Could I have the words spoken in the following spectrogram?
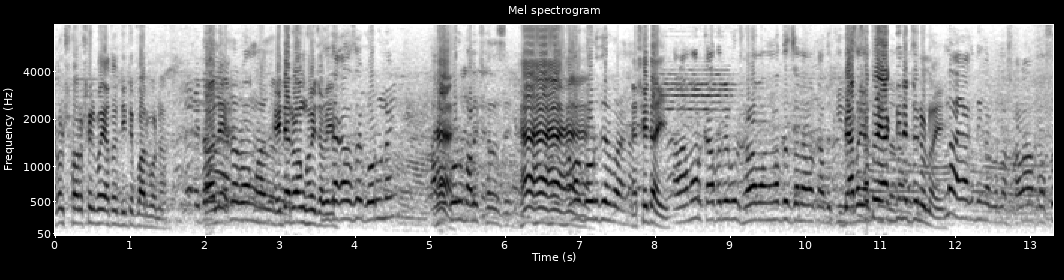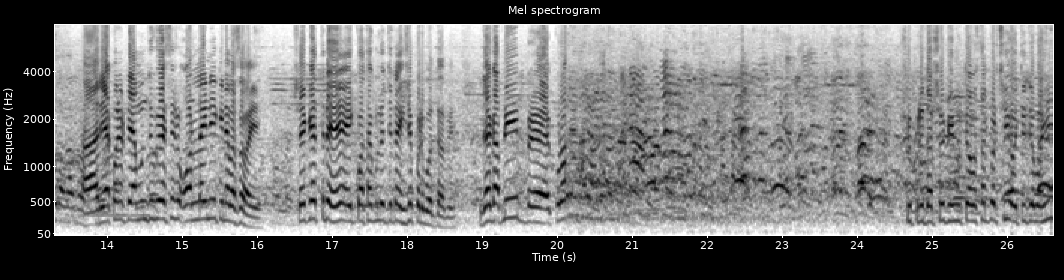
এখন সরাসরি ভাই এত দিতে পারব না। তাহলে এটা রং হয়ে যাবে। এটা রং হয়ে যাবে। দেখা যাচ্ছে গরু নাই আমার হ্যাঁ। গরু মালিক সাজাছে হ্যাঁ হ্যাঁ হ্যাঁ হ্যাঁ। আমার গরু দিয়ে পারে না। হ্যাঁ, সেটাই। আর আমার কাদের গরু সারা বাংলাদেশ জানে আমার কাদের কি ব্যবসা তো একদিনের জন্য নয়। না একদিন করব না সারা বছর আমার আর এখন একটা এমন যুগে এসে অনলাইনে কিনে বেচা হয়। সেক্ষেত্রে এই কথাগুলো যেটা হিসাব করে বলতে হবে। যাক আপনি সুপ্রিয় দর্শক এই মুহূর্তে অবস্থান করছি ঐতিহ্যবাহী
